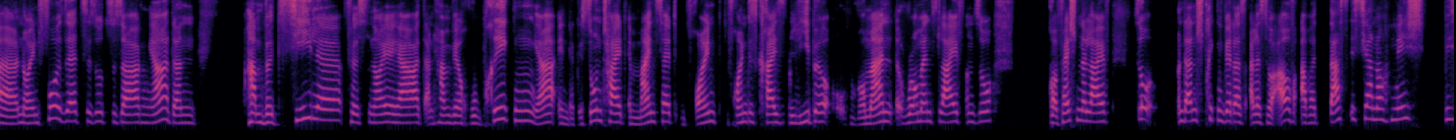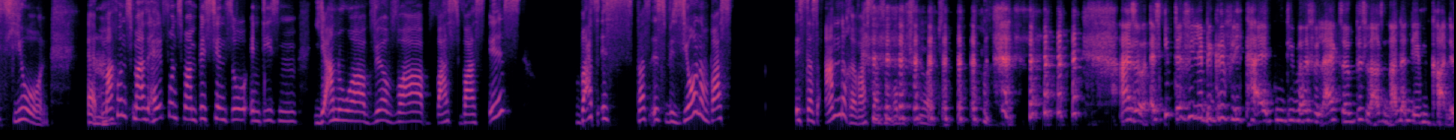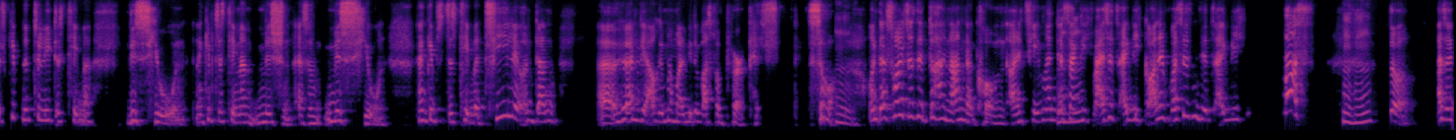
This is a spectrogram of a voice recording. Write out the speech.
äh, neuen Vorsätze sozusagen, ja, dann haben wir Ziele fürs neue Jahr, dann haben wir Rubriken, ja, in der Gesundheit, im Mindset, im Freund, Freundeskreis, Liebe, Roman, Romance Life und so, Professional Life, so. Und dann stricken wir das alles so auf. Aber das ist ja noch nicht Vision. Äh, mhm. Mach uns mal, helf uns mal ein bisschen so in diesem Januar Wirrwarr, was was ist. Was ist, was ist Vision und was ist das andere, was da so rumschwirrt? Also es gibt ja viele Begrifflichkeiten, die man vielleicht so ein bisschen auseinandernehmen kann. Es gibt natürlich das Thema Vision, dann gibt es das Thema Mission, also Mission. Dann gibt es das Thema Ziele und dann äh, hören wir auch immer mal wieder was von Purpose. So, mhm. und da soll es nicht durcheinander kommen, als jemand, der mhm. sagt, ich weiß jetzt eigentlich gar nicht, was ist denn jetzt eigentlich was? Mhm. So, also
